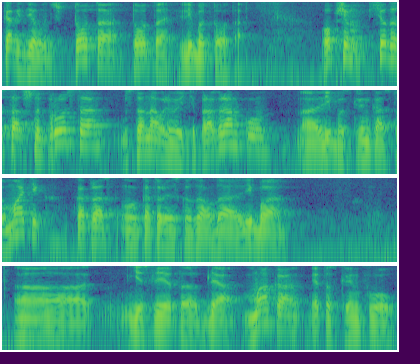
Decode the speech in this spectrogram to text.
как сделать что-то, то-то, либо то-то. В общем, все достаточно просто. Устанавливаете программку, а, либо Screencast-O-Matic, как раз, который я сказал, да, либо, а, если это для Mac, это ScreenFlow.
